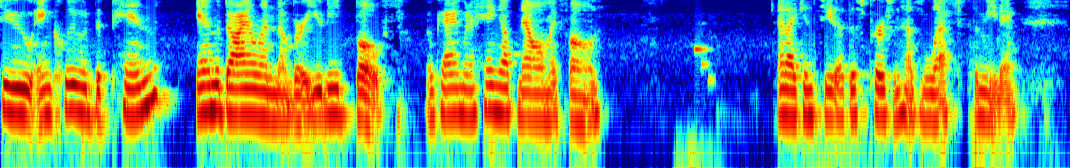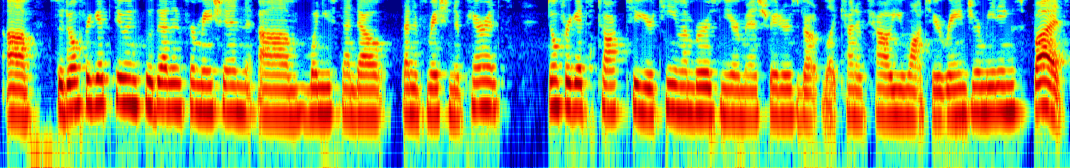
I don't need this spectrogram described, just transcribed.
to include the PIN and the dial-in number. You need both. Okay, I'm going to hang up now on my phone and I can see that this person has left the meeting. Um, so don't forget to include that information um, when you send out that information to parents. Don't forget to talk to your team members and your administrators about like kind of how you want to arrange your meetings. But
